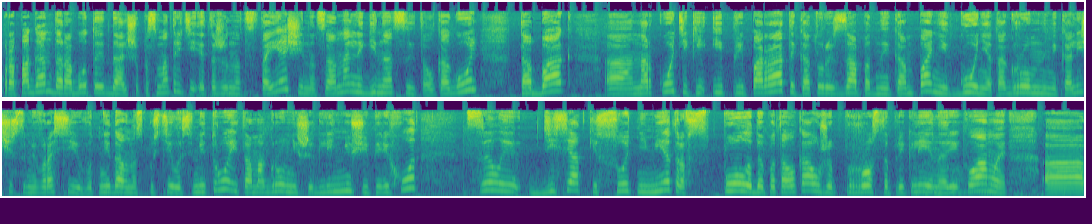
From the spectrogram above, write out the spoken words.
Пропаганда работает дальше. Посмотрите, это же настоящий национальный геноцид. Алкоголь, табак, а, наркотики и препараты, которые западные компании гонят огромными количествами в Россию. Вот недавно спустилась в метро, и там огромнейший длиннющий переход, целые десятки, сотни метров с пола до потолка уже просто приклеена рекламой а,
